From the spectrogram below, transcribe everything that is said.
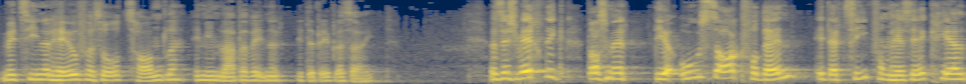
mit seiner Hilfe so zu handeln in meinem Leben, wie er in der Bibel sagt. Es ist wichtig, dass wir die Aussage von denen in der Zeit vom Hesekiel,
